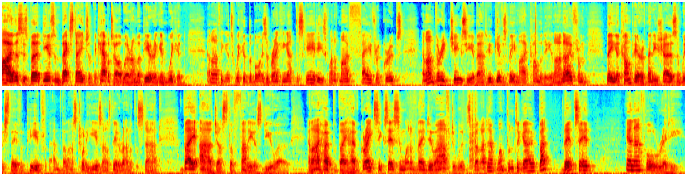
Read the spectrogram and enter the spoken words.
Hi, this is Bert Newton backstage at the Capitol where I'm appearing in Wicked. And I think it's wicked the boys are breaking up the Scaredies, one of my favourite groups. And I'm very choosy about who gives me my comedy. And I know from being a compere of many shows in which they've appeared for um, the last 20 years, I was there right at the start, they are just the funniest duo. And I hope that they have great success in whatever they do afterwards, but I don't want them to go. But they've said, enough already.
